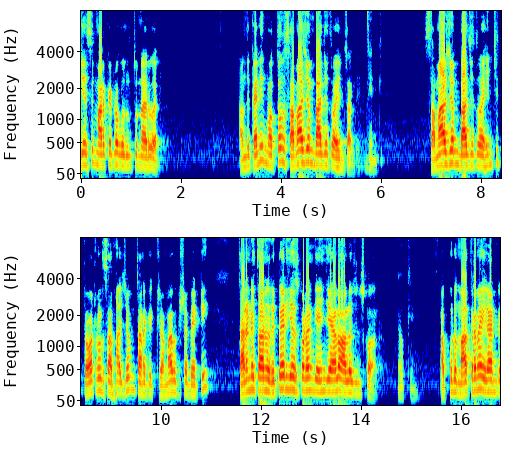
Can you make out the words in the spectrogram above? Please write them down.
చేసి మార్కెట్లో వదులుతున్నారు అని. అందుకని మొత్తం సమాజం బాధ్యత వహించాలి. దీనికి. సమాజం బాధ్యత వహించి టోటల్ సమాజం తనకి క్షమాభిక్ష పెట్టి తనని తాను రిపేర్ చేసుకోవడానికి ఏం చేయాలో ఆలోచించుకోవాలి. ఓకే. అప్పుడు మాత్రమే ఇలాంటి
